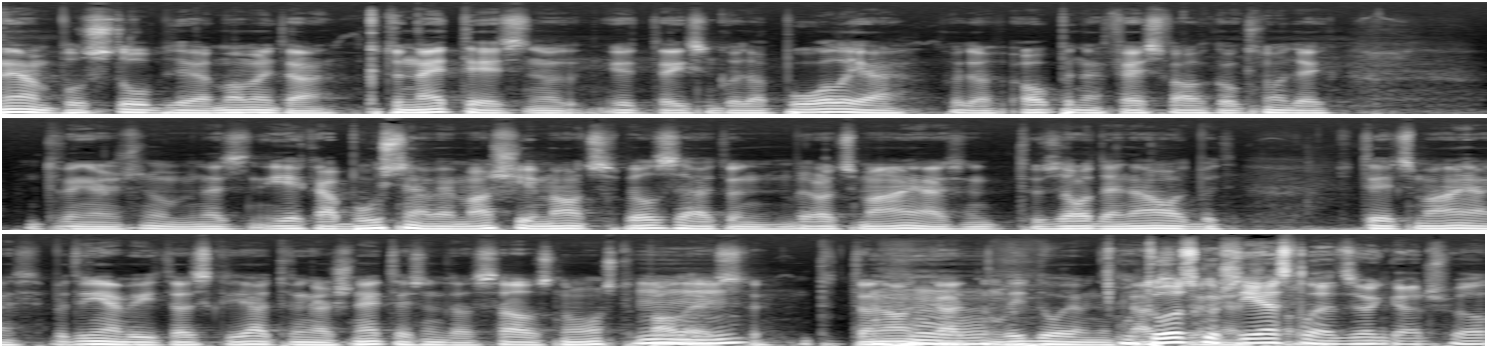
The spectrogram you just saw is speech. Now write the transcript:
Nē, un plus stulbi tajā momentā, kad tu netiec, nu, ja teiksim, kaut kādā polijā, kaut kādā Open Air festivālā kaut kas notiek. Tu vienkārši, nu, nezinu, iekāp busņā vai mašīnā, mācās pilsētā un brauc mājās, un tu zaudē naudu. Bet... Tu tiec mājās, bet viņam bija tas, ka, jā, tu vienkārši netiec no tās salas nost, tu paliec. Mm -hmm. Tad nav kāda lidojuma. Nekas, tos, tu kurš vienkārši ieslēdz vienkārši vēl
